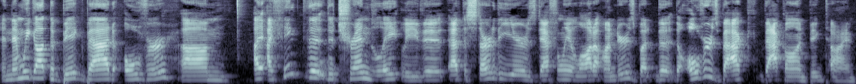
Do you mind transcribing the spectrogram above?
And then we got the big bad over. Um, I, I think the the trend lately, the at the start of the year is definitely a lot of unders, but the the overs back back on big time.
